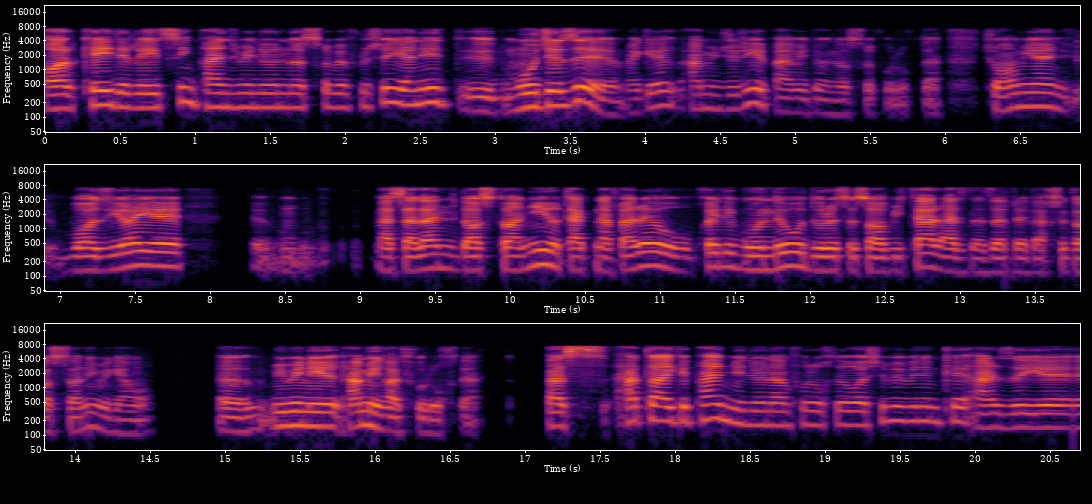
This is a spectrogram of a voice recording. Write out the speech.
arcade racing 5 میلیون نسخه بفروشه یعنی معجزه. مگه همینجوری 5 میلیون نسخه فروختن؟ شما میان بازی های مثلا داستانی و تک نفره و خیلی گنده و درست حسابی تر از نظر بخش داستانی میگم. می‌بینی همینقدر فروختن. پس حتی اگه 5 میلیون هم فروخته باشه می‌بینیم که عرضه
